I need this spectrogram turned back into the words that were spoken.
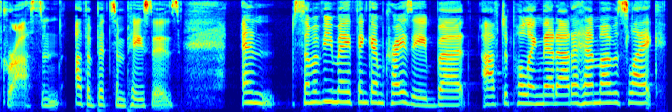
grass and other bits and pieces. And some of you may think I'm crazy, but after pulling that out of him, I was like,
